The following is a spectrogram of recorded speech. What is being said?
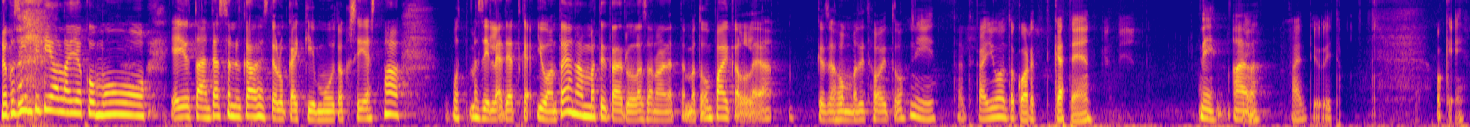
No kun siinä piti olla joku muu ja jotain. Tässä on nyt kauheasti ollut kaikkia muutoksia. Ja mä, mutta mä silleen, että juontajan ammattitaidolla sanoin, että mä tuun paikalle ja kyllä se homma sit hoituu. niin, laittakaa juontokortit käteen. Niin, aivan. I do it. Okei, okay.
